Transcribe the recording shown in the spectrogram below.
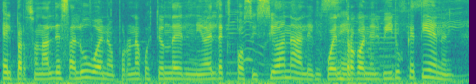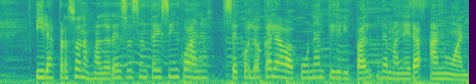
el personal de salud, bueno, por una cuestión del nivel de exposición al encuentro Sí. con el virus que tienen, Y las personas mayores de 65 años se coloca la vacuna antigripal de manera anual.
